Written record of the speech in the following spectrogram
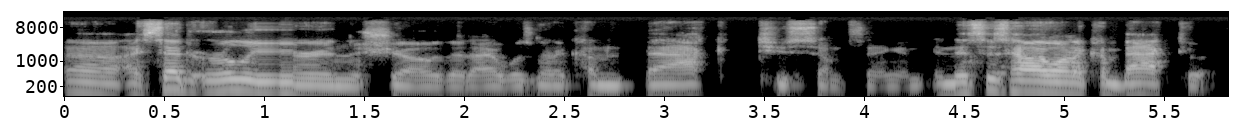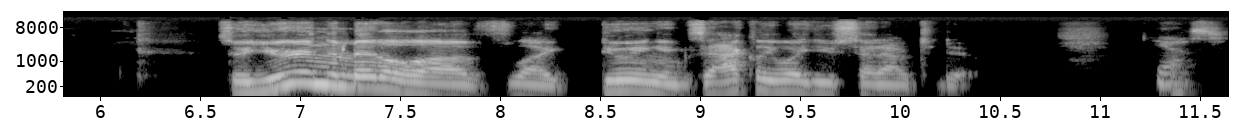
uh, I said earlier in the show that I was going to come back to something, and, and this is how I want to come back to it. So you're in the middle of like doing exactly what you set out to do. Yes.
